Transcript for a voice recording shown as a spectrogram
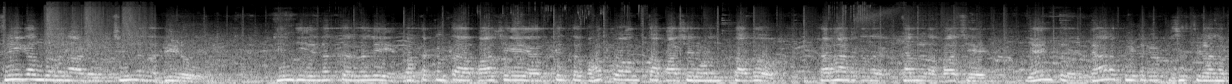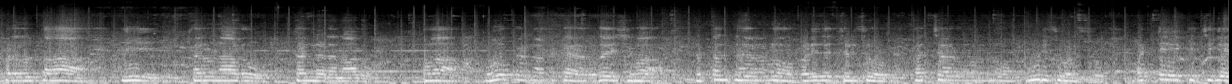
ಶ್ರೀಗಂಧದ ನಾಡು, ಚಿನ್ನದ ಬೀಡು. ಹಿಂದಿ ನಂತರದಲ್ಲಿ ಬರ್ತಕ್ಕಂಥ ಭಾಷೆಗೆ ಅತ್ಯಂತ ಮಹತ್ವವಾದಂಥ ಭಾಷೆ ನೋಡುವಂಥದ್ದು ಕರ್ನಾಟಕದ ಕನ್ನಡ ಭಾಷೆ. ಎಂಟು ಜ್ಞಾನಪೀಠಗಳ ಪ್ರಶಸ್ತಿಗಳನ್ನು ಪಡೆದಂತಹ ಈ ಕರುನಾಡು, ಕನ್ನಡ ನಾಡು. ಓ ಕರ್ನಾಟಕ ಹೃದಯ ಶಿವ. ದತ್ತಂತಹರನ್ನು ಬಡಿದ ಚಲಿಸು ಕಚ್ಚಾಡುವವರನ್ನು ಕೂಡಿಸುವಳಿಸು ಬಟ್ಟೆ ಕಿಚ್ಚಿಗೆ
